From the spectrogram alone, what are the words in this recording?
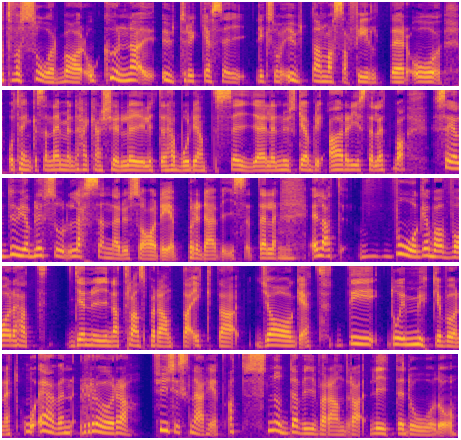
att vara sårbar och kunna uttrycka sig liksom utan massa filter och, och tänka sig nej men det här kanske är löjligt, det här borde jag inte säga eller nu ska jag bli arg istället. Bara säga du jag blev så ledsen när du sa det på det där viset. Eller, mm. eller att våga bara vara det här genuina, transparenta, äkta jaget. Det, då är mycket vunnet och även röra, fysisk närhet, att snudda vid varandra lite då och då.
